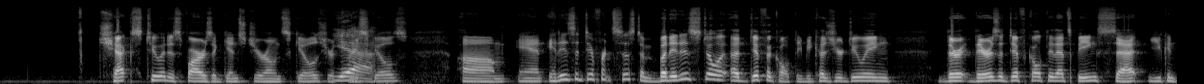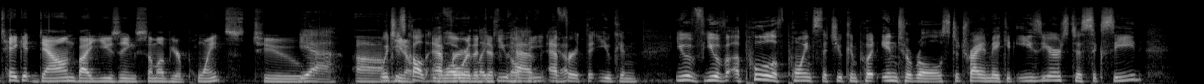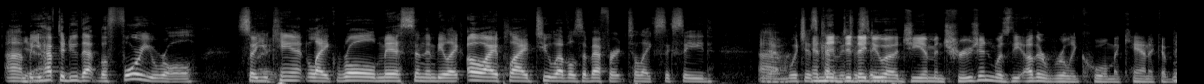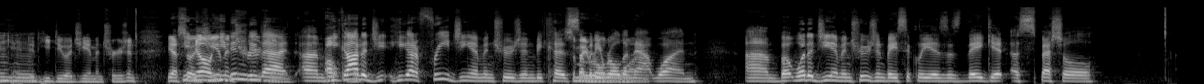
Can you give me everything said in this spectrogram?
checks to it as far as against your own skills, your Yeah. three skills. Um, and it is a different system, but it is still a difficulty because you're doing there. There's a difficulty that's being set. You can take it down by using some of your points to Yeah, um, which is know, called effort. lower the like you have difficulty. Yep. effort that you can you have you have a pool of points that you can put into rolls to try and make it easier to succeed. Um, But you have to do that before you roll So you can't like roll miss and then be like, oh, I applied two levels of effort to like succeed, um, Yeah. which is and then did they do a GM intrusion? Was the other really cool mechanic of the game? Did he do a GM intrusion? Yeah, so He- no, GM he didn't intrusion, do that. Um, he Oh, got okay. a G, he got a free GM intrusion because Somebody somebody, rolled rolled, a nat one. Um, but what a GM intrusion basically is is they get a special,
